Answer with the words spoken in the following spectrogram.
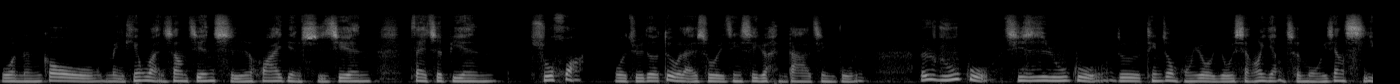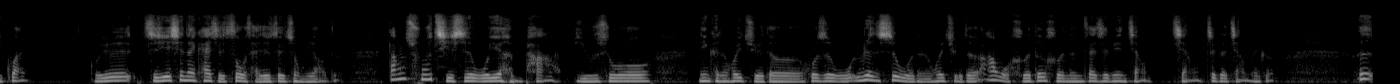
我能够每天晚上坚持花一点时间在这边说话，我觉得对我来说已经是一个很大的进步了。而如果其实如果就是听众朋友有想要养成某一项习惯，我觉得直接现在开始做才是最重要的。当初其实我也很怕，比如说你可能会觉得，或者我认识我的人会觉得啊，我何德何能在这边讲讲这个讲那个？呃，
